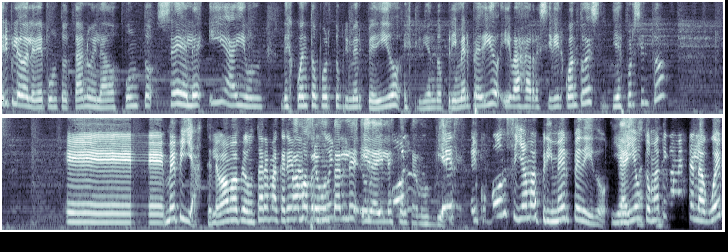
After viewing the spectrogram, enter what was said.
www.tanohelados.cl y hay un descuento por tu primer pedido escribiendo primer pedido y vas a recibir, ¿cuánto es? ¿10%? Eh, me pillaste, le vamos a preguntar a Macarena. Vamos a preguntarle y de ahí les contamos bien. el cupón se llama primer pedido y ahí automáticamente en la web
